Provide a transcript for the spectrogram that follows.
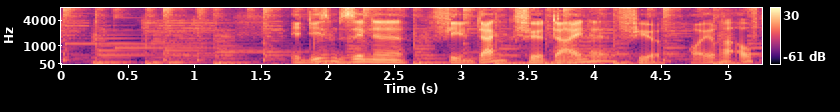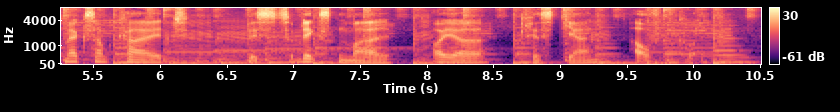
In diesem Sinne vielen Dank für deine, für eure Aufmerksamkeit. Bis zum nächsten Mal. Euer Christian Aufenkolb.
